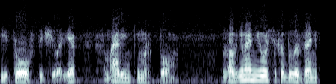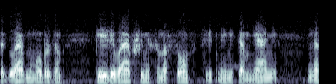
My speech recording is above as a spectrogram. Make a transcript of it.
и толстый человек с маленьким ртом. Но внимание Иосифа было занято главным образом переливавшимися на солнце цветными камнями, на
